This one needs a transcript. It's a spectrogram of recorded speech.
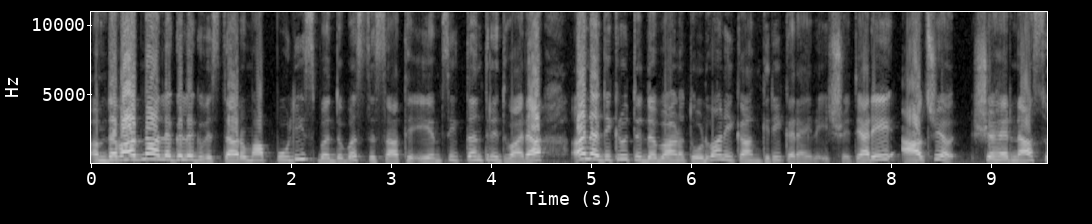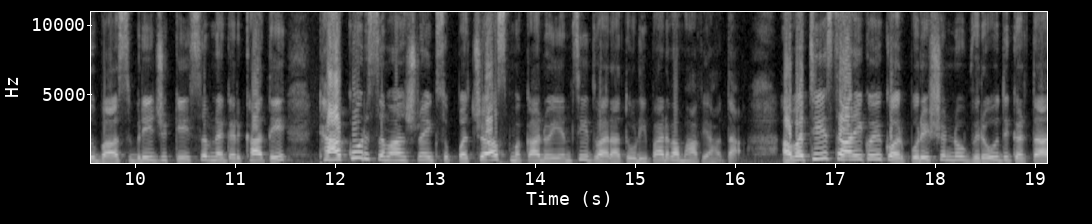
અમદાવાદના અલગ અલગ વિસ્તારોમાં પોલીસ બંદોબસ્ત સાથે એએમસી તંત્ર દ્વારા અનધિકૃત દબાણો તોડવાની કામગીરી કરાઈ રહી છે. ત્યારે આજે શહેરના સુભાષ બ્રિજ કેશવનગર ખાતે ઠાકોર સમાજના એકસો પચાસ મકાનો એએમસી દ્વારા તોડી પાડવામાં આવ્યા હતા. આ વચ્ચે સ્થાનિકોએ કોર્પોરેશનનો વિરોધ કરતા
